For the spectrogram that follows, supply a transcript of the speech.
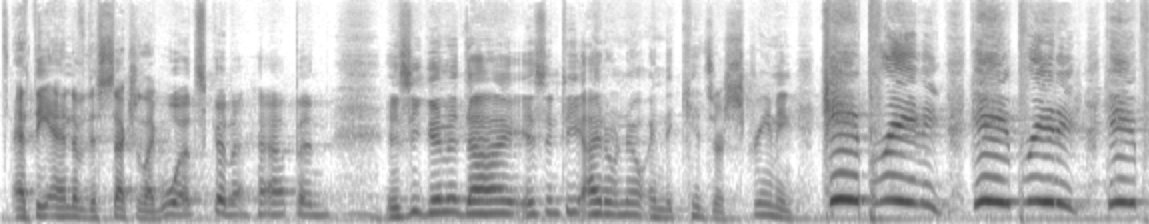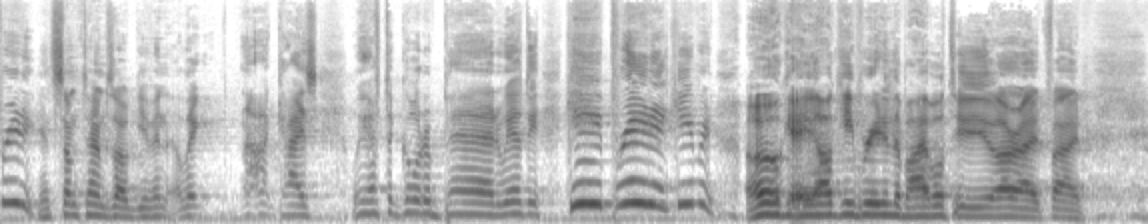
at the end of this section, like, what's gonna happen? Is he gonna die? Isn't he? I don't know. And the kids are screaming, keep reading, keep reading, keep reading. And sometimes I'll give in, like, nah, guys, we have to go to bed. We have to keep reading, keep reading. Okay, I'll keep reading the Bible to you. All right, fine.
